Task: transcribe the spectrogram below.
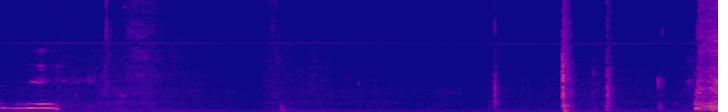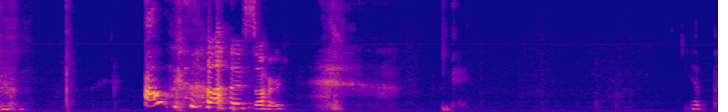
Oh, Ow! Sorry. Okay. Yep.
